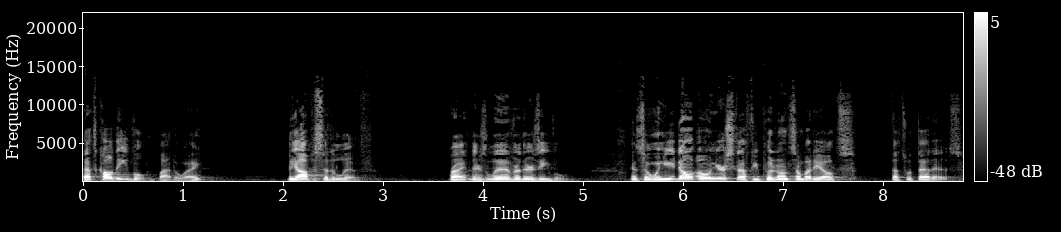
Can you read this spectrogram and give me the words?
That's called evil, by the way. The opposite of live, right? There's live or there's evil. And so when you don't own your stuff, you put it on somebody else. That's what that is.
